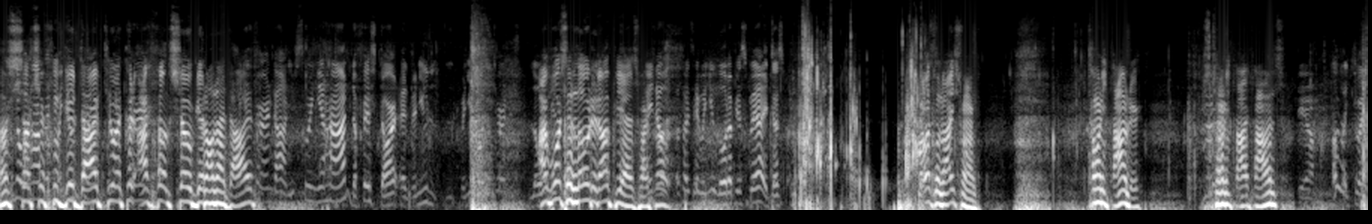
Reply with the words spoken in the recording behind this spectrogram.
That was You know such a good dive too. I could. I felt so good on that dive. Turn down, you swing your hand, the fish dart, and when you when you turn, load I up wasn't loaded up yet, so I I know. thought- That's why I say when you load up your spear, it just That was a nice one. 20 pounder. It's 25 pounds. yeah. I was like 20.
